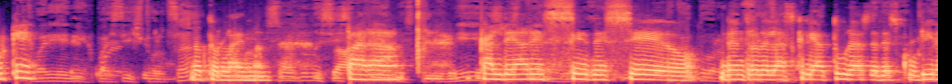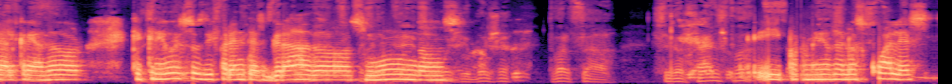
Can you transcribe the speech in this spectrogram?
¿Por qué, doctor Lyman? Para caldear ese deseo dentro de las criaturas de descubrir al Creador que creó esos diferentes grados, mundos, y por medio de los cuales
